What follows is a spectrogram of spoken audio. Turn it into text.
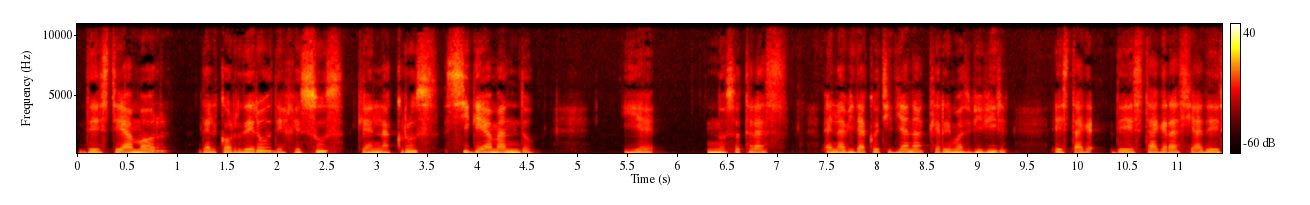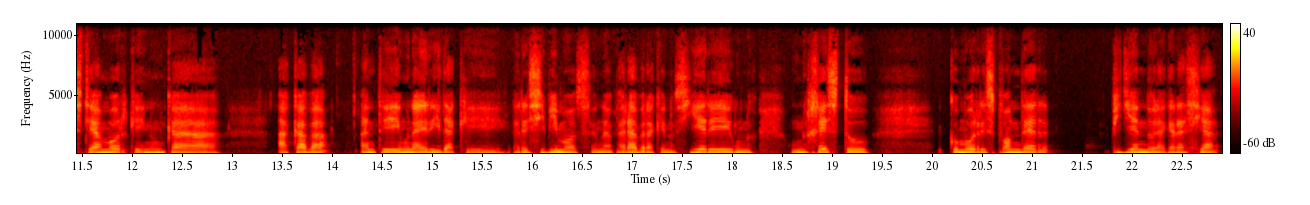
de este amor del Cordero de Jesús que en la cruz sigue amando. Y eh, nosotras en la vida cotidiana queremos vivir de esta gracia, de este amor que nunca acaba ante una herida que recibimos, una palabra que nos hiere, un, un gesto, cómo responder pidiendo la gracia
